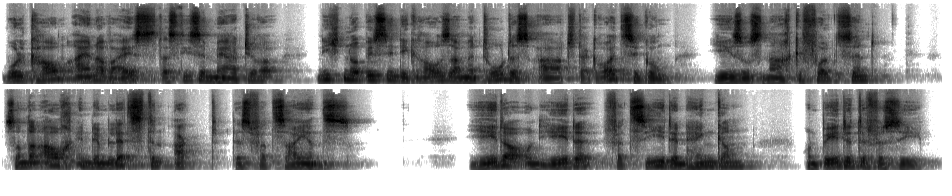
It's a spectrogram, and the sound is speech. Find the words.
Wohl kaum einer weiß, dass diese Märtyrer nicht nur bis in die grausame Todesart der Kreuzigung Jesus nachgefolgt sind, sondern auch in dem letzten Akt des Verzeihens. Jeder und jede verzieh den Henkern und betete für sie,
